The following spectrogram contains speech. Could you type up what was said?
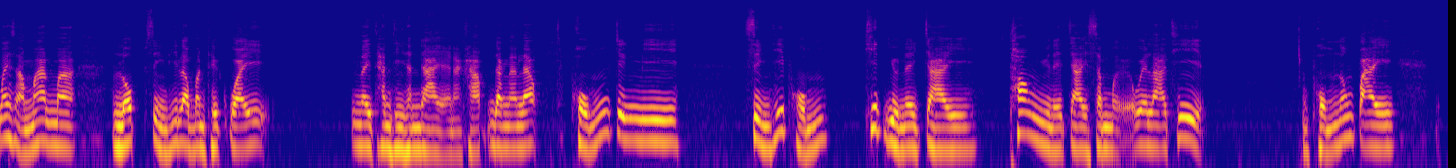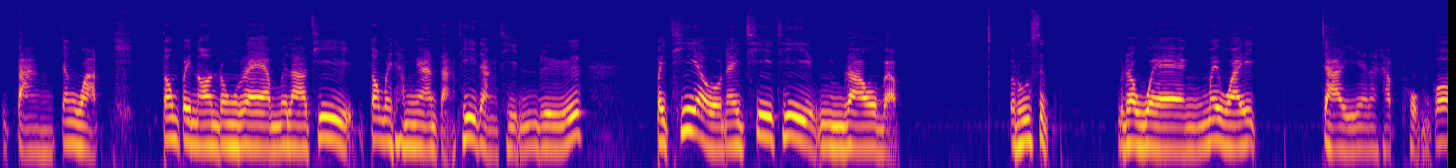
ไม่สามารถมาลบสิ่งที่เราบันทึกไว้ ในทันทีทันใดนะครับ ดังนั้นแล้วผมจึงมีสิ่งที่ผมคิดอยู่ในใจท่องอยู่ในใจเสมอเวลาที่ผมต้องไปต่างจังหวัด ต้องไปนอนโรงแรม เวลาที่ต้องไปทำงานต่างที่ต่างถิ่นหรือไปเที่ยวในที่ที่เราแบบรู้สึกระแวงไม่ไว้ใจเนี่ยนะครับ ผมก็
